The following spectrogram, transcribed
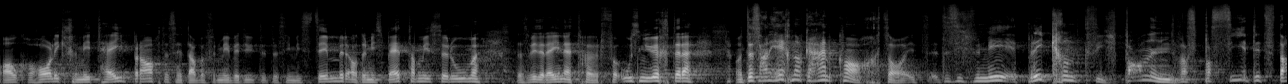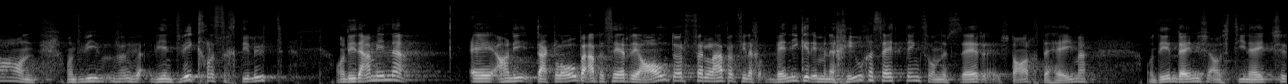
Alkoholiker mit heimgebracht. Das hat aber für mich bedeutet, dass ich mein Zimmer oder mein Bett haben müssen räumen dass wieder einer ausnüchtern Und das habe ich echt noch gerne gemacht. So, das war für mich prickelnd, spannend. Was passiert jetzt da? Und wie, wie entwickeln sich die Leute? Und in dem Sinne äh, habe ich den Glauben eben sehr real erleben vielleicht weniger in einem Kirchensetting, sondern sehr stark daheim. Und irgendwann als Teenager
